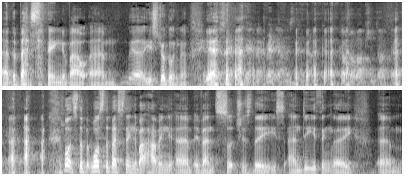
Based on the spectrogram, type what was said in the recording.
Uh, the best thing about, um, yeah, you're struggling now. Yeah. really honest. Cover all options off. what's the what's the best thing about having um, events such as these? And do you think they, um,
